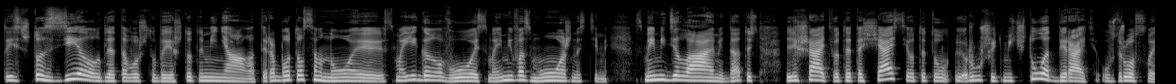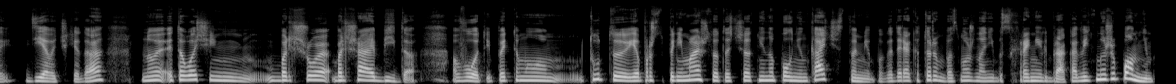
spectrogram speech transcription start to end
Ты что сделал для того, чтобы я что-то меняла? Ты работал со мной, с моей головой, с моими возможностями, с моими делами, да? То есть лишать вот это счастье, вот эту рушить мечту, отбирать у взрослой девочки, да? Но это очень большое, большая обида. Вот. И поэтому тут я просто понимаю, что этот человек не наполнен качествами, благодаря которым, возможно, они бы сохранили брак. А ведь мы же помним,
